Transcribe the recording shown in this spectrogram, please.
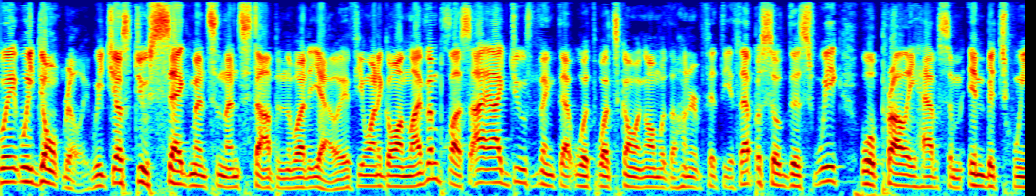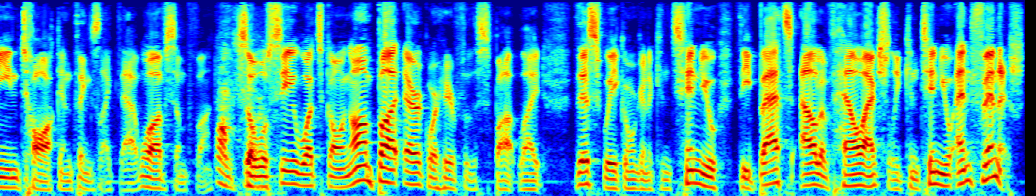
We, we don't really. We just do segments and then stop and what. Yeah, if you want to go on live. And plus, I, I do think that with what's going on with the 150th episode this week, we'll probably have some in between talk and things like that. We'll have some fun. I'm So we'll see what's going on. But Eric, we're here for the spotlight this week, and we're going to continue the bats out of hell. Actually, continue and finish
